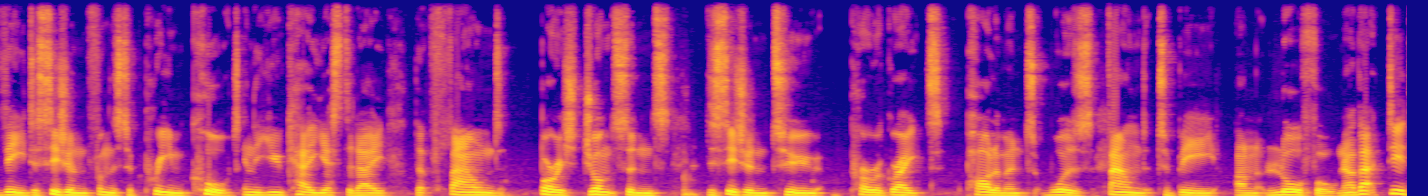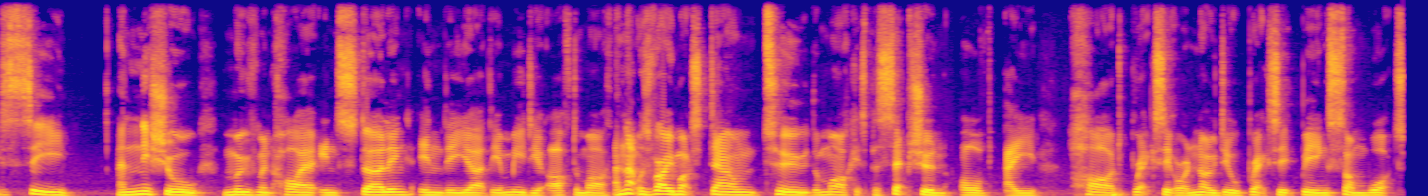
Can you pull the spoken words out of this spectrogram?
the decision from the Supreme Court in the UK yesterday that found Boris Johnson's decision to prorogate Parliament was found to be unlawful. Now, that did see initial movement higher in sterling in the uh, the immediate aftermath, and that was very much down to the market's perception of a hard Brexit or a no deal Brexit being somewhat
